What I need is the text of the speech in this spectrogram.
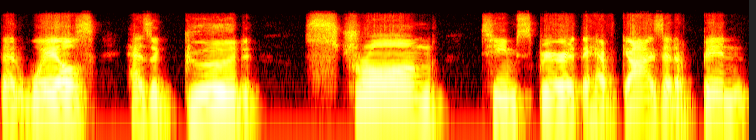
that Wales has a good, strong team spirit. They have guys that have been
